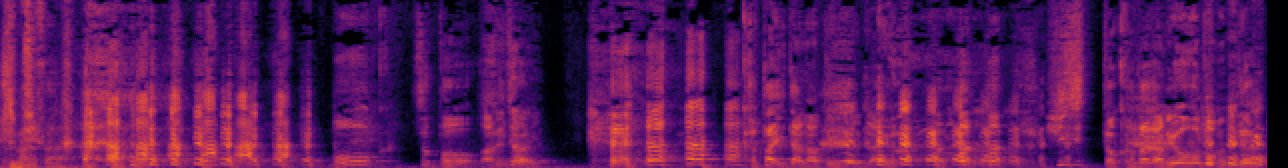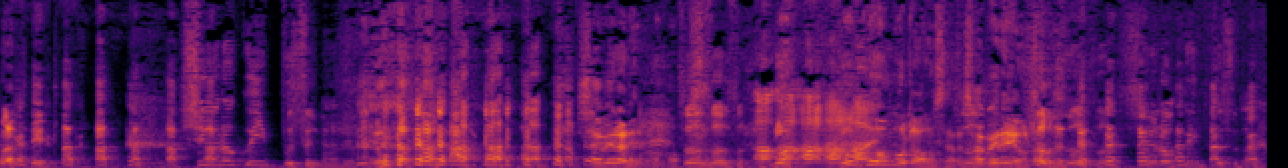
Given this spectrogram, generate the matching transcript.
島田さん。もうちょっとあれじゃん。肩痛なってきたよだ肘と肩が両方とも痛くなってきた収録イップスになる 喋られんの？そうそうそう。ろ録音ボタン押したら喋れんようになる。そうそうそう。収録イップスになる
